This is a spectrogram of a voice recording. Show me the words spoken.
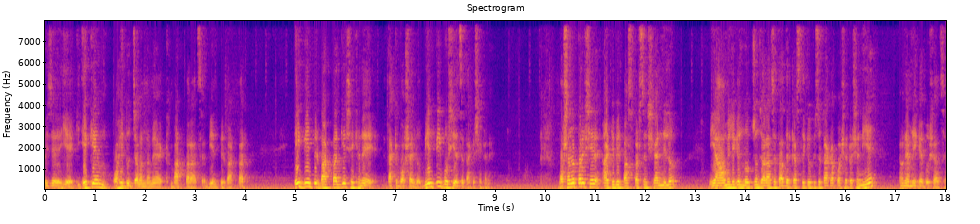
ওই যে ইয়ে এ কে এম ওয়াহিদুজ্জামান নামে এক বাটপার আছে, বিএনপির বাটপার। এই বিএনপির বাটপার গিয়ে সেখানে তাকে বসাইলো। বিএনপি বসিয়েছে তাকে সেখানে। বসানোর পরে সে আরটিভির পাঁচ পার্সেন্ট শেয়ার নিল। নিয়ে আওয়ামী লীগের লোকজন যারা আছে তাদের কাছ থেকেও কিছু টাকা পয়সা টয়সা নিয়ে এখন আমেরিকায় বসে আছে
